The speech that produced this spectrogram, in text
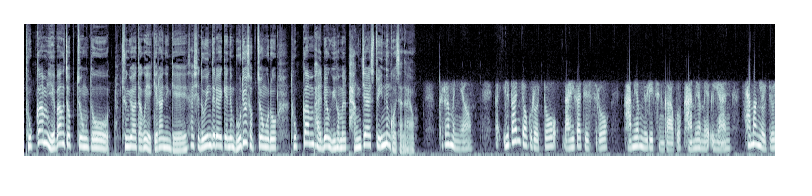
독감 예방 접종도 중요하다고 얘기를 하는 게 사실 노인들에게는 무료 접종으로 독감 발병 위험을 방지할 수도 있는 거잖아요. 그러면요. 그러니까 일반적으로도 나이가 들수록 감염률이 증가하고 감염에 의한 사망률도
